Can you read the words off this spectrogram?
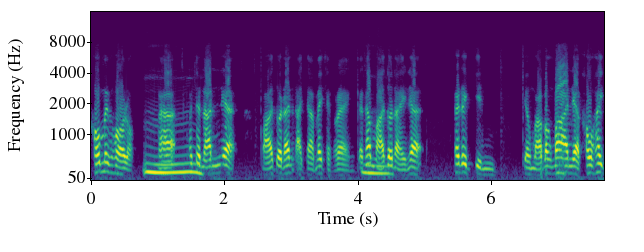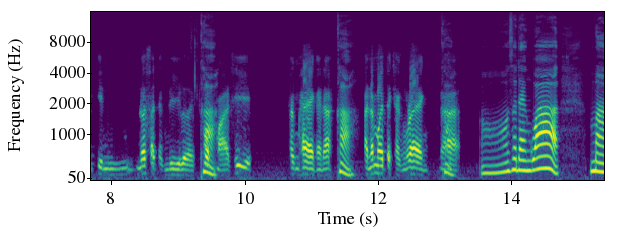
เขาไม่พอหรอกอืมนะฮะเพราะฉะนั้นเนี่ยหมาตัวนั้นอาจจะไม่แข็งแรง แต่ถ้าอืมหมาตัวไหนเนี่ยถ้าได้กินอย่างหมาบางบ้านเนี่ยเขาให้กินเนื้อสัตว์อย่างดีเลยพวกหมาที่แพงๆอะนะค่ะอันนั้นมันจะแข็งแรงนะค่ะฮะอ๋อแสดงว่าหมา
